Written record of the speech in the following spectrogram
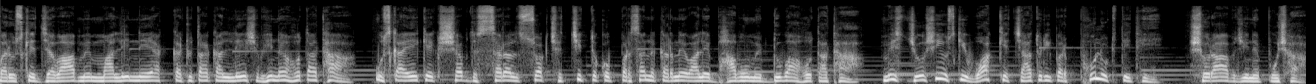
पर उसके जवाब में मालिन्य या कटुता का लेश भी न होता था। उसका एक एक शब्द सरल, स्वच्छ चित्त को प्रसन्न करने वाले भावों में डूबा होता था। मिस जोशी उसकी वाक्य चातुरी पर फूल उठती थी। शोराब जी ने पूछा,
